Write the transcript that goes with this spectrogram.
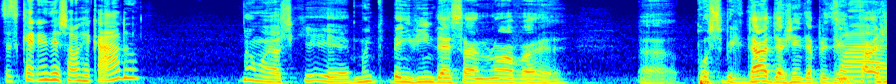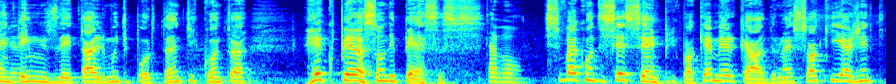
Vocês querem deixar o recado? Não, eu acho que é muito bem-vinda essa nova ah, possibilidade da gente apresentar. A Claro. gente tem uns detalhes muito importantes quanto à recuperação de peças. Tá bom. Isso vai acontecer sempre, em qualquer mercado, né? Só que a gente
